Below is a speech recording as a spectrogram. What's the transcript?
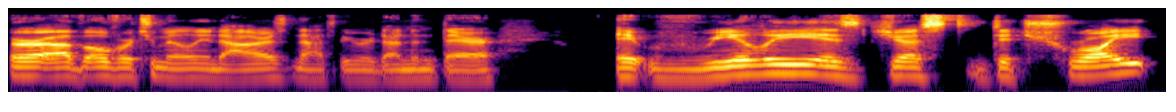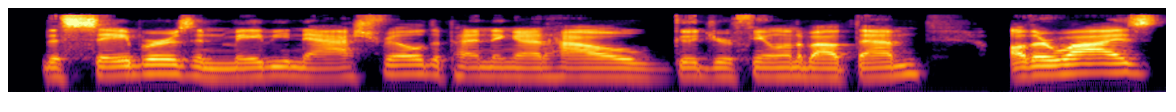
or of over two million dollars, not to be redundant there, it really is just Detroit, the Sabres, and maybe Nashville, depending on how good you're feeling about them. Otherwise,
